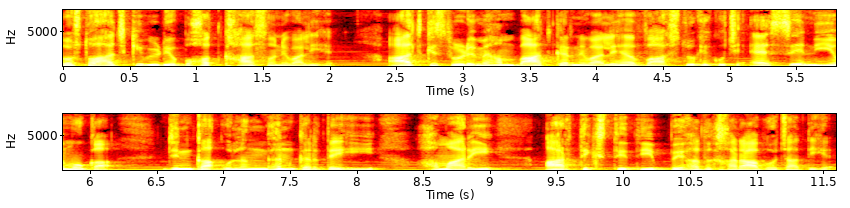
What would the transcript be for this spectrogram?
दोस्तों, आज की वीडियो बहुत खास होने वाली है। आज की इस वीडियो में हम बात करने वाले हैं वास्तु के कुछ ऐसे नियमों का, जिनका उल्लंघन करते ही हमारी आर्थिक स्थिति बेहद खराब हो जाती है।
